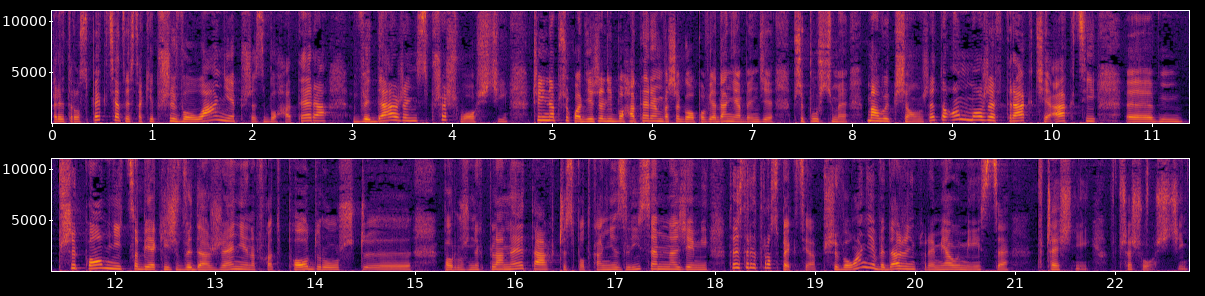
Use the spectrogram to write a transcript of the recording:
Retrospekcja to jest takie przywołanie przez bohatera wydarzeń z przeszłości. Czyli na przykład, jeżeli bohaterem waszego opowiadania będzie, przypuśćmy, mały książę, to on może w trakcie akcji y, przypomnieć sobie jakieś wydarzenie, na przykład podróż y, po różnych planetach, czy spotkanie z lisem na Ziemi. To jest retrospekcja, przywołanie wydarzeń, które miały miejsce wcześniej, w przeszłości.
